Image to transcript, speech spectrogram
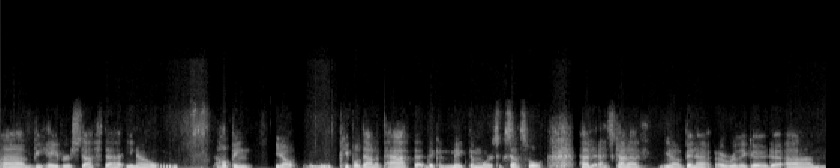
uh, behavior stuff that, you know, helping you know people down a path that they can make them more successful had has kind of you know been a, a really good um,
